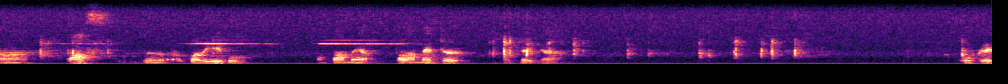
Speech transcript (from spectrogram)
uh, pass the variable parameter data. Okay?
